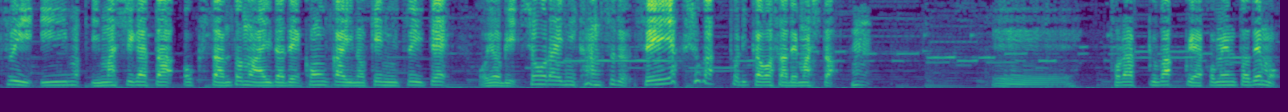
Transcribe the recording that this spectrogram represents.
つい言いま、今しがた奥さんとの間で今回の件について、及び将来に関する誓約書が取り交わされました。うん。えー、トラックバックやコメントでも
